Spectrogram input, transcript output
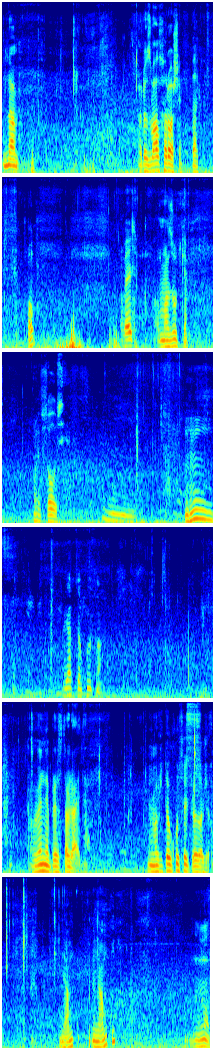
да. Розвал хороший. Так. Оп. Весь в мазутки. Ой, в соусі. Угу. Як це вкусно. Ви не представляєте. Можете вкусити приложок. Ням. Нямку. Ну.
